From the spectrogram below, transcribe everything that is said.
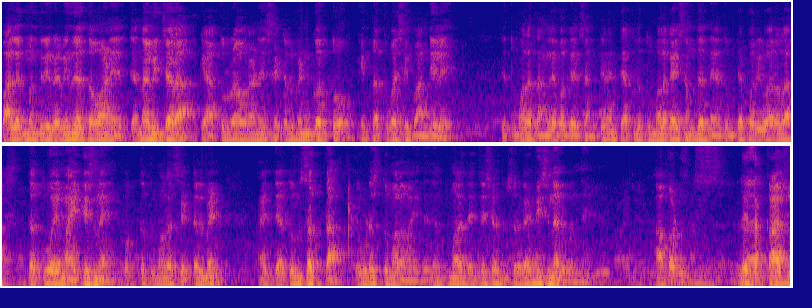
पालकमंत्री रवींद्र चव्हाण आहेत. त्यांना विचारा की अतुल राणे सेटलमेंट करतो की तत्वाशी बांधील आहे ते तुम्हाला चांगल्या प्रकारे सांगते आणि त्यातलं तुम्हाला काही समजत नाही. तुमच्या परिवाराला तत्व हे माहितीच नाही. फक्त तुम्हाला सेटलमेंट आणि त्यातून सत्ता एवढंच तुम्हाला माहिती आहे. तर तुम्हाला त्याच्याशिवाय दुसरं काही दिसणार पण नाही. आपण काजू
